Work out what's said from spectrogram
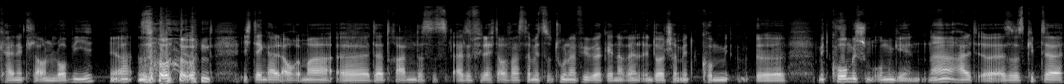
keine Clown-Lobby, ja. So, und ich denke halt auch immer äh, daran, dass es also vielleicht auch was damit zu tun hat, wie wir generell in Deutschland mit, kom äh, mit komischem umgehen. Ne? Halt, äh, also es gibt ja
